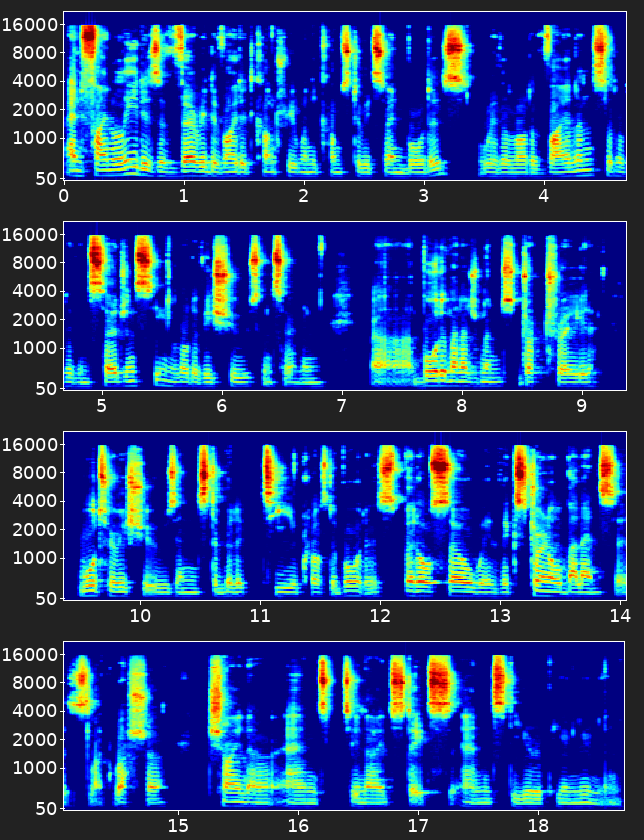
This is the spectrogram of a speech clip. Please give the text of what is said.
And finally, it is a very divided country when it comes to its own borders, with a lot of violence, a lot of insurgency, and a lot of issues concerning uh, border management, drug trade, water issues, and stability across the borders, but also with external balances like Russia, China, and the United States and the European Union,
